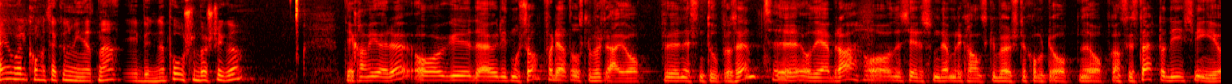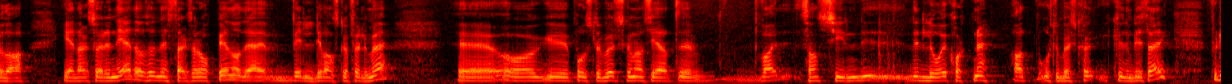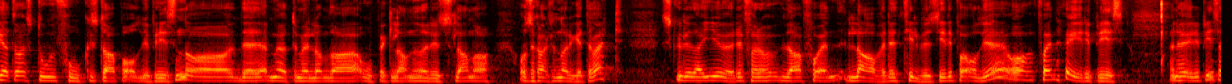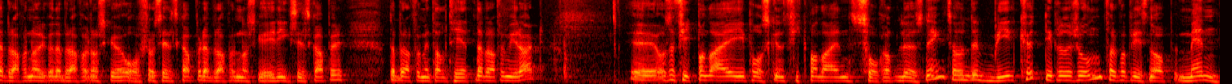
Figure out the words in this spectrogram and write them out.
Hei og velkommen til Økonominyhetene. Vi begynner på Oslo Børs. Det kan vi gjøre. Og det er jo litt morsomt, at Oslo Børs er jo opp nesten 2% og det er bra. Og det ser ut som de amerikanske børsene kommer til å åpne opp ganske sterkt. Og de svinger jo da En dag så er det ned, og så neste dag så er det opp igjen. Og det er veldig vanskelig å følge med. Og på Oslo Børs kan man si at var sannsynlig Det lå i kortene at Oslo Børs kunne bli sterk. Fordi det var stor fokus da på oljeprisen og det møtet mellom OPEC-landene og Russland, og også kanskje Norge etter hvert skulle da gjøre for å da få en lavere tilbudsside på olje og få en høyere pris. En høyere pris er bra for Norge, det er bra for norske offshoreselskaper, det er bra for norske rigselskaper, det er bra for mentaliteten, det er bra for mye rart. Og så fikk man da i påsken fikk man da en såkalt løsning. Så det blir kutt i produksjonen for å få prisene opp. Men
